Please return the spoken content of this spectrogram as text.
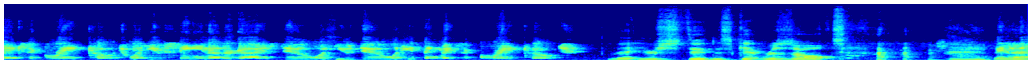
makes a great coach, what you've seen other guys do, what you do. What do you think makes a great coach? that your students get results. you, know,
